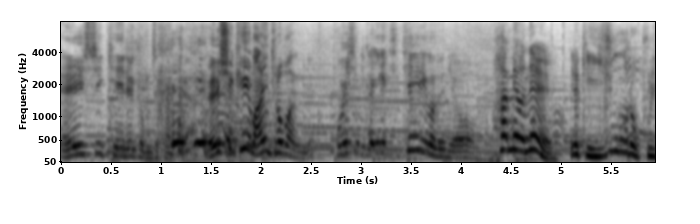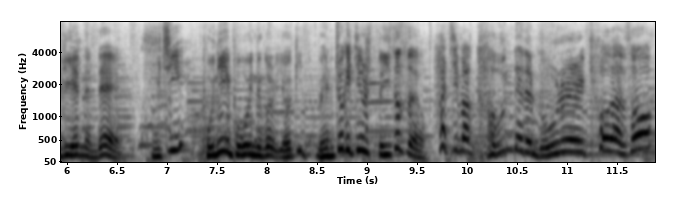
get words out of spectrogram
LCK를 검색합니다. LCK 많이 들어봤는데? 보이십니까? 이게 디테일이거든요 화면을 이렇게 이중으로 분리했는데 굳이 본인이 보고 있는 걸 여기 왼쪽에 띄울 수도 있었어요 하지만 가운데는 롤을 켜놔서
